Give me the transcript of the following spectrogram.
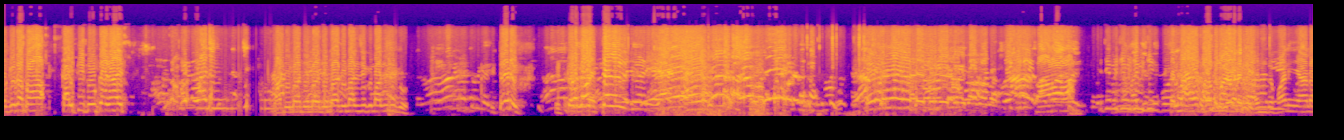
നമുക്കിതപ്പോ കൈത്തി തൂക്ക ഗായ്സ് മതി മതി മതി മതി മതി ചിക്കു മതി ചിക്കു. ഇട്ടോട്. എന്ത് പണിയാണ്?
